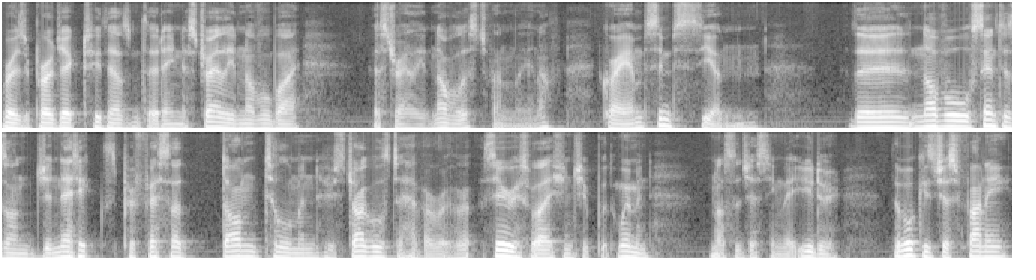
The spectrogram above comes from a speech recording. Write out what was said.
Rosie Project, 2013 Australian novel by Australian novelist, funnily enough, Graeme Simsion. The novel centres on genetics professor Don Tillman, who struggles to have a re- serious relationship with women. I'm not suggesting that you do. The book is just funny,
